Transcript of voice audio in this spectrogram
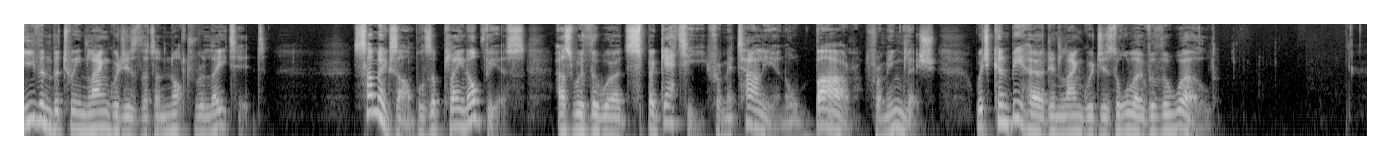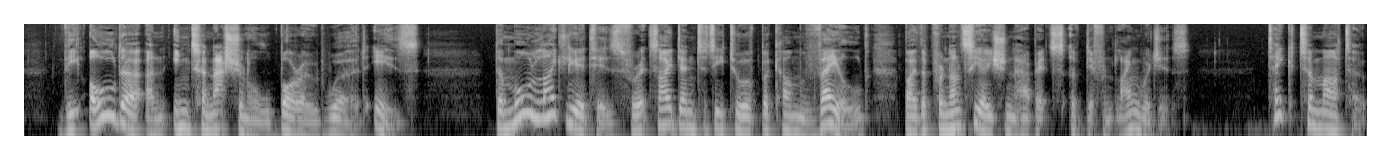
even between languages that are not related. Some examples are plain obvious, as with the word spaghetti from Italian or bar from English, which can be heard in languages all over the world. The older an international borrowed word is, the more likely it is for its identity to have become veiled by the pronunciation habits of different languages. Take tomato.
